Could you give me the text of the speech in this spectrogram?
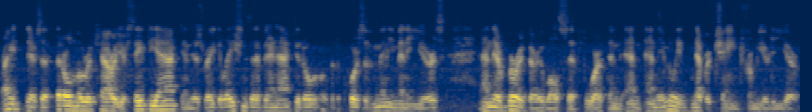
right? There's a Federal Motor Carrier Safety Act, and there's regulations that have been enacted over, over, the course of many, many years, and they're very, very well set forth, and, and, and they really never change from year to year.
